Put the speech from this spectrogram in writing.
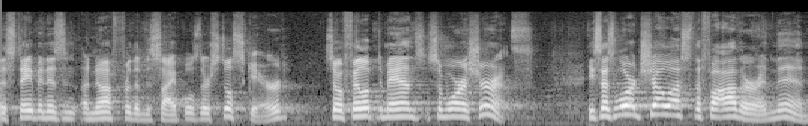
this statement isn't enough for the disciples. They're still scared. So Philip demands some more assurance. He says, Lord, show us the Father, and then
